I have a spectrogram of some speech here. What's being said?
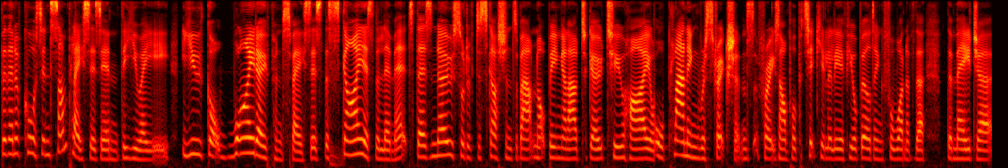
But then, of course, in some places in the UAE, you've got wide open spaces. The mm. sky is the limit. There's no sort of discussions about not being allowed to go too high or, planning restrictions, for example, particularly if you're building for one of the, the major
